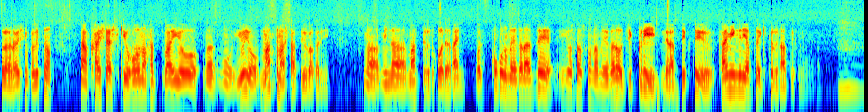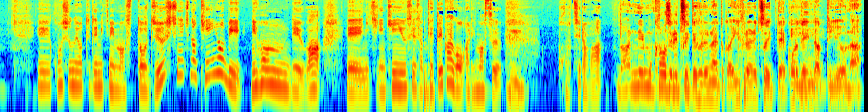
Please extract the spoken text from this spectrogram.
それは来週1か月の会社支給法の発売を、まあ、もういよいよ待ってましたというばかりに、今、みんな待ってるところではないんです個々の銘柄で良さそうな銘柄をじっくり狙っていくというタイミングにやっぱり来てるなというふうに思います。えー、今週の予定で見てみますと、17日の金曜日、日本では、えー、日銀金融政策決定会合あります。うんこちらは何にも為替について触れないとか、インフレについてこれでいいんだっていうような、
